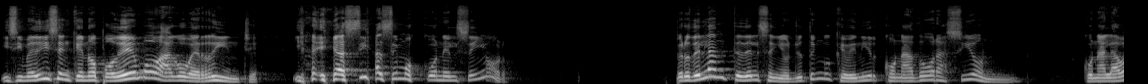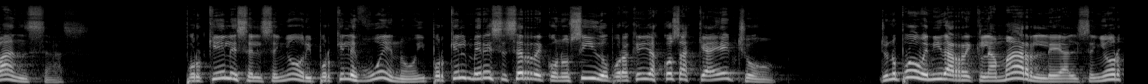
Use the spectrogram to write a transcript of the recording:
Y si me dicen que no podemos, hago berrinche. Y, y así hacemos con el Señor. Pero delante del Señor yo tengo que venir con adoración, con alabanzas, porque Él es el Señor y porque Él es bueno y porque Él merece ser reconocido por aquellas cosas que ha hecho. Yo no puedo venir a reclamarle al Señor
